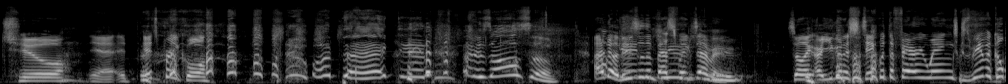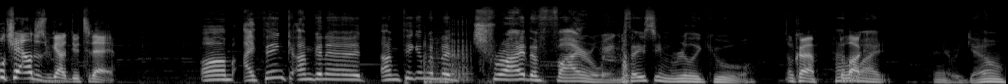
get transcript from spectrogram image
two. Yeah, it, it's pretty cool. what the heck, dude? that is awesome. I know these are the best wings ever. dude. So like, are you gonna stick with the fairy wings? Because we have a couple challenges we got to do today. Um, I think I'm gonna. I'm think I'm gonna try the fire wings. They seem really cool. Okay. How Good luck. I? There we go.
